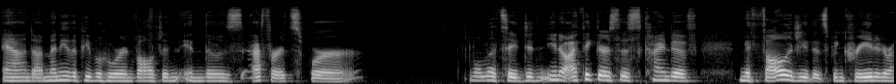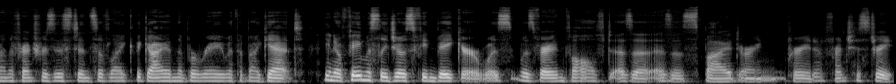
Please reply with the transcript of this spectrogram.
and uh, many of the people who were involved in in those efforts were, well, let's say, didn't you know? I think there's this kind of mythology that's been created around the French resistance of like the guy in the beret with a baguette. You know, famously Josephine Baker was was very involved as a as a spy during period of French history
